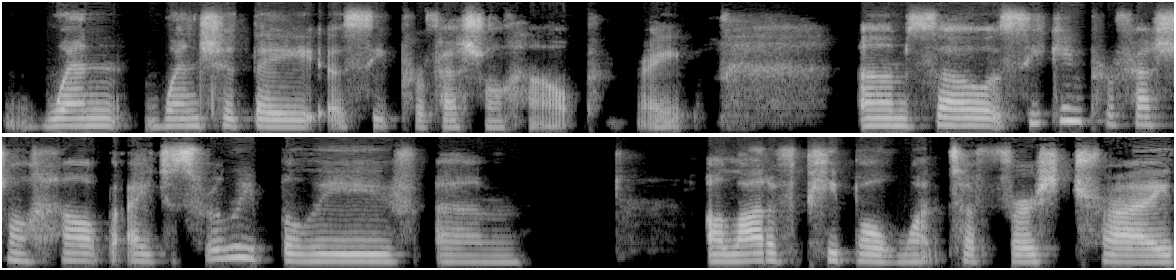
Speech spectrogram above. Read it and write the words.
when when should they uh, seek professional help right um, so seeking professional help i just really believe um, a lot of people want to first try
